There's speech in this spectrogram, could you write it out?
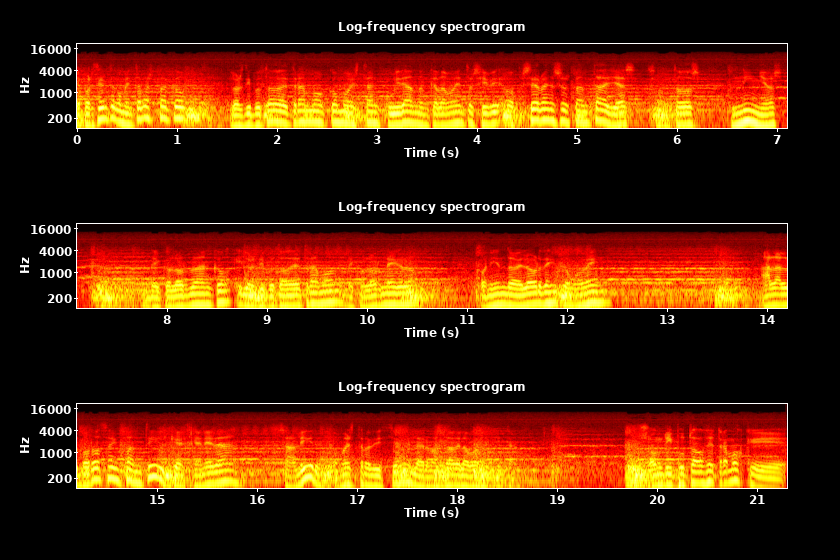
Eh, por cierto, comentabas Paco, los diputados de tramo cómo están cuidando en cada momento. Si observan en sus pantallas, son todos niños de color blanco y los diputados de tramo de color negro, poniendo el orden, como ven, al alborozo infantil que genera salir, como es tradición en la Hermandad de la Borriquita. Son diputados de tramos que eh,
